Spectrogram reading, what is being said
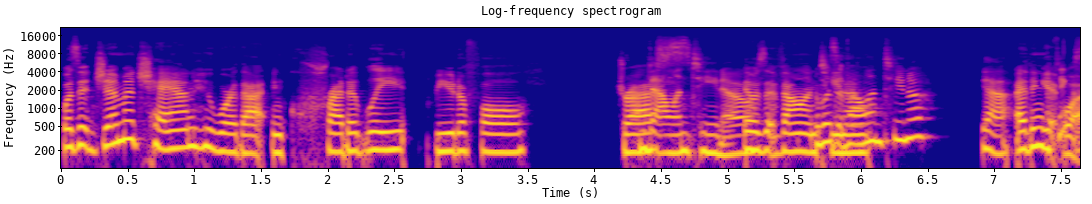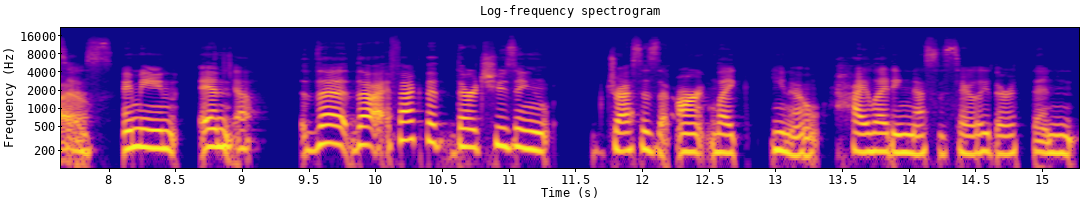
Was it Gemma Chan who wore that incredibly beautiful dress? Valentino. It was at Valentino. Was it Valentino? Yeah. I think I it think so. was. I mean, and Yeah. the the fact that they're choosing dresses that aren't like you know highlighting necessarily their thin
